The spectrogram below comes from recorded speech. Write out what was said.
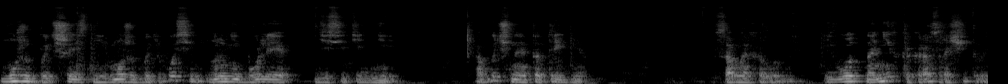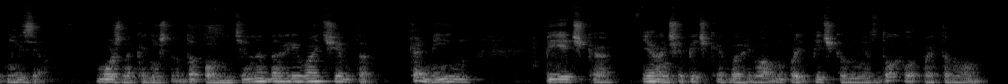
Может быть 6 дней, может быть 8, но не более 10 дней. Обычно это 3 дня. Самые холодные. И вот на них как раз рассчитывать нельзя. Можно, конечно, дополнительно догревать чем-то. Камин, печка. Я раньше печкой обогревал. Ну, пе- печка у меня сдохла, поэтому...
